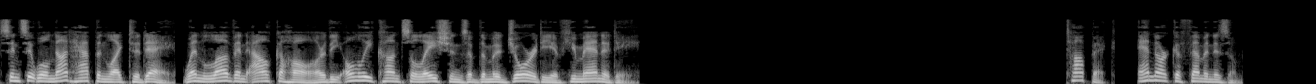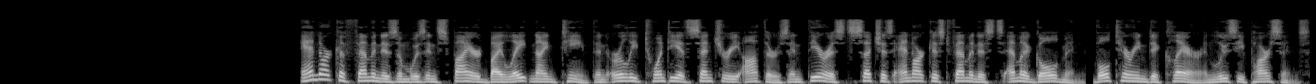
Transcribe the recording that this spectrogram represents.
since it will not happen like today, when love and alcohol are the only consolations of the majority of humanity. Anarcha-feminism Anarcha-feminism was inspired by late 19th and early 20th century authors and theorists such as anarchist feminists Emma Goldman, Voltairine de Cleyre and Lucy Parsons.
